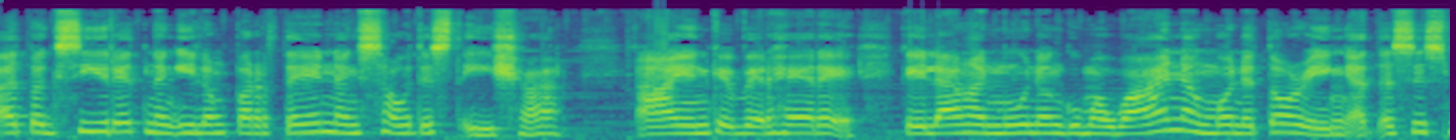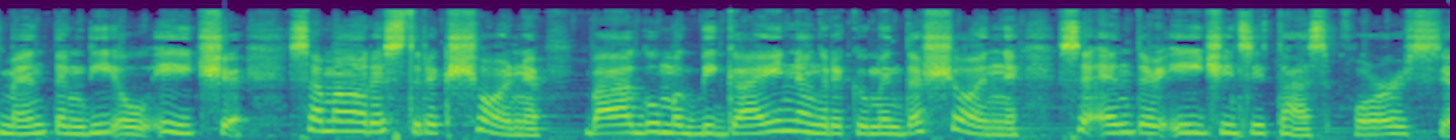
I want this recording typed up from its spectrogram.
at pagsirit ng ilang parte ng Southeast Asia. Ayon kay Vergere, kailangan munang gumawa ng monitoring at assessment ng DOH sa mga restriksyon bago magbigay ng rekomendasyon sa Interagency Task Force.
